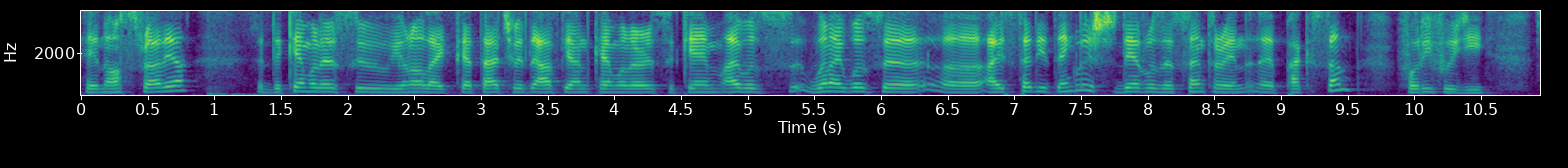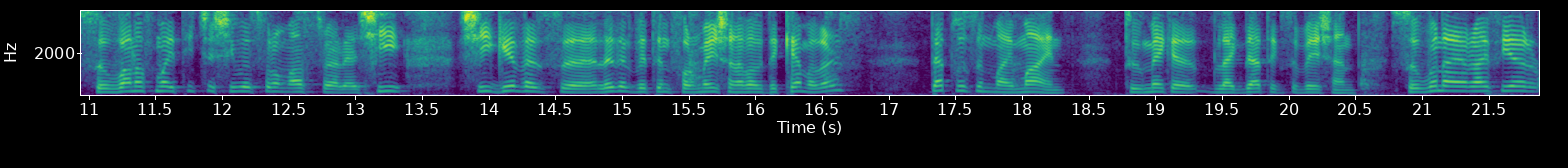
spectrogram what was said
in Australia the cameleers who you know like attached with Afghan cameleers who came. I was when I was uh, uh, I studied English. There was a center in uh, Pakistan for refugee. So one of my teachers, she was from Australia. She she gave us a little bit information about the cameleers. That was in my mind to make a like that exhibition. So when I arrived here,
